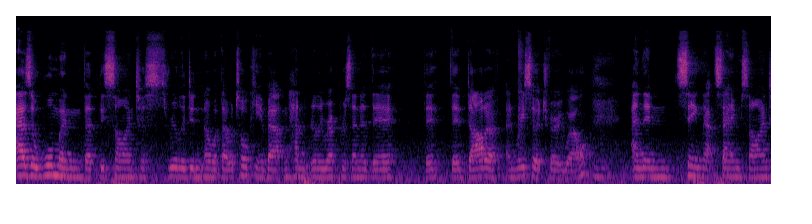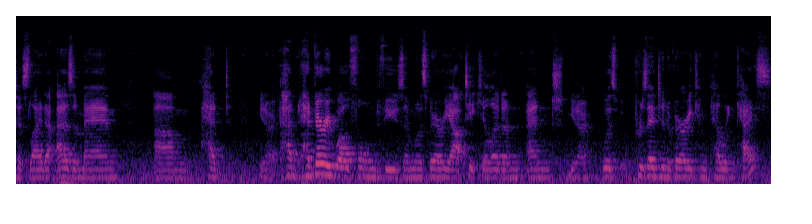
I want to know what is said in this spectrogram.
as a woman, that the scientists really didn't know what they were talking about and hadn't really represented their their, their data and research very well and then seeing that same scientist later as a man um, had you know had, had very well formed views and was very articulate and, and you know was presented a very compelling case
